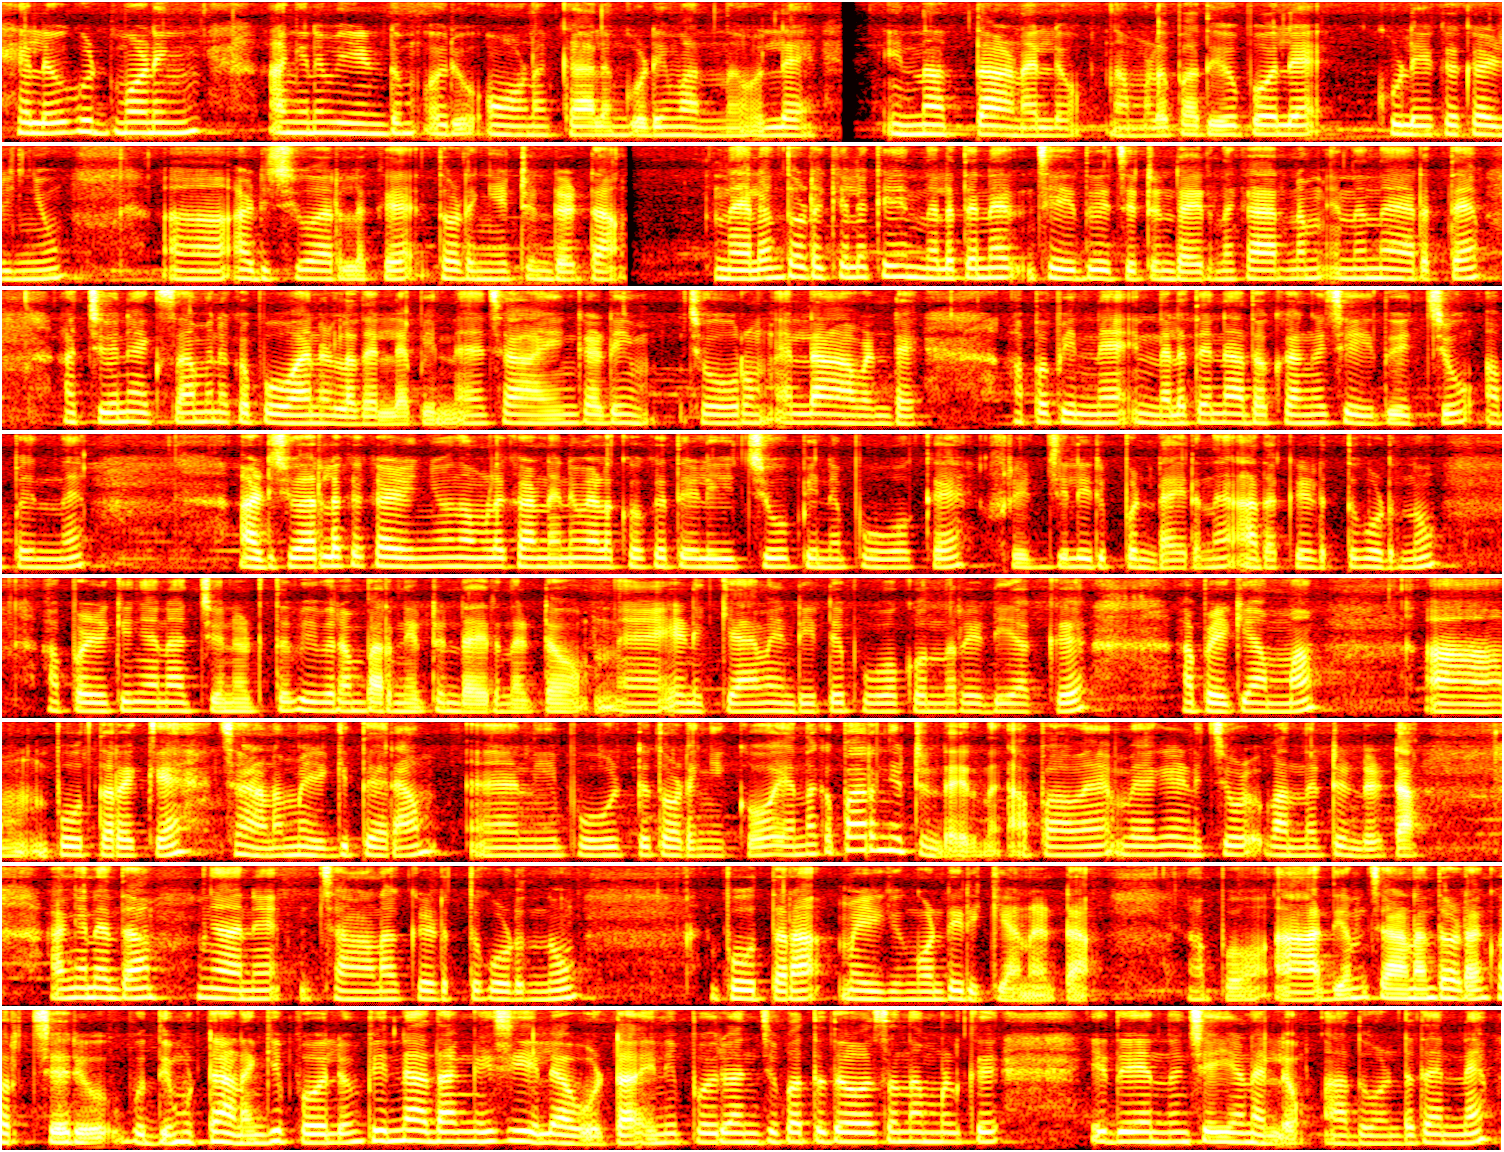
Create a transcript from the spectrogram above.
Hello good morning അങ്ങനെ വീണ്ടും ഒരു ഓണക്കാലം കൂടി വന്നു അല്ലേ? ഇന്ന് അത്താണല്ലോ. നമ്മൾ പതിവ് പോലെ കുളിയൊക്കെ കഴിഞ്ഞു. ആ, അടിച്ചു വാറലൊക്കെ തുടങ്ങിയിട്ടുണ്ട് കേട്ടോ നിലം തുടക്കലൊക്കെ ഇന്നലെ തന്നെ ചെയ്തു വെച്ചിട്ടുണ്ടായിരുന്നു. കാരണം ഇന്ന് നേരത്തെ അച്ചുവിന് എക്സാമിനൊക്കെ പോകാനുള്ളതല്ലേ പിന്നെ ചായയും കടിയും ചോറും എല്ലാം ആവണ്ടേ. അപ്പോൾ പിന്നെ ഇന്നലെ തന്നെ അതൊക്കെ അങ്ങ് ചെയ്തു വെച്ചു. അപ്പോൾ ഇന്ന് അടിച്ചുവാരലൊക്കെ കഴിഞ്ഞു. നമ്മൾ കണ്ണിന് വിളക്കൊക്കെ തെളിയിച്ചു. പിന്നെ പൂവൊക്കെ ഫ്രിഡ്ജിൽ ഇരിപ്പുണ്ടായിരുന്നു. അതൊക്കെ എടുത്തു കൊടുന്നു. അപ്പോഴേക്കും ഞാൻ അച്ഛനടുത്ത് വിവരം പറഞ്ഞിട്ടുണ്ടായിരുന്നു കേട്ടോ എണിക്കാൻ വേണ്ടിയിട്ട് പൂവൊക്കെ ഒന്ന് റെഡിയാക്ക്. അപ്പോഴേക്കും അമ്മ പൂത്തറയ്ക്ക് ചാണം മെഴുകി തരാം. നീ പൂവിട്ട് തുടങ്ങിക്കോ എന്നൊക്കെ പറഞ്ഞിട്ടുണ്ടായിരുന്നു. അപ്പോൾ അവൻ വേഗം എണിച്ച് വന്നിട്ടുണ്ട് കേട്ടോ അങ്ങനെ ഇതാ ഞാൻ ചാണകമൊക്കെ എടുത്ത് കൊടുന്നു. പൂത്തറ മെഴുകും കൊണ്ടിരിക്കുകയാണ് കേട്ടോ. അപ്പോൾ ആദ്യം ചാണം തൊടാൻ കുറച്ചൊരു ബുദ്ധിമുട്ടാണെങ്കിൽ പോലും പിന്നെ അതങ്ങ് ശീലമാവും കേട്ടോ. ഇനിയിപ്പോൾ ഒരു അഞ്ച് പത്ത് ദിവസം നമ്മൾക്ക് ഇത് എന്നും ചെയ്യണമല്ലോ. അതുകൊണ്ട് തന്നെ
